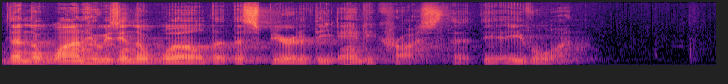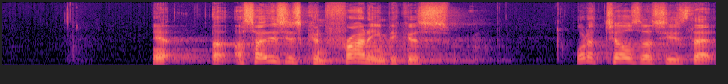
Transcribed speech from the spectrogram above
than the one who is in the world, that the spirit of the Antichrist, the, the evil one. Now, I say this is confronting because what it tells us is that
